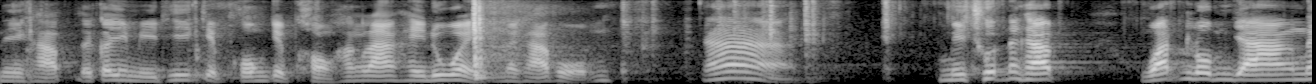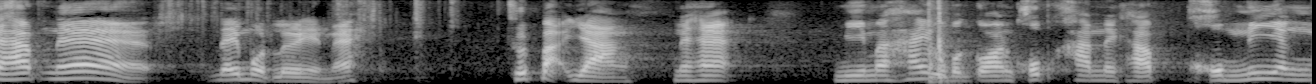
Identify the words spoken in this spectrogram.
นี่ครับแล้วก็ยังมีที่เก็บของเก็บของข้างล่างให้ด้วยนะครับผมอ่ามีชุดนะครับ วัดลมยางนะครับ แน่ได้หมดเลยเห็นไหมชุดปะยางนะฮะมีมาให้อุปกรณ์ครบครันนะครับคมนี่ยังใ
